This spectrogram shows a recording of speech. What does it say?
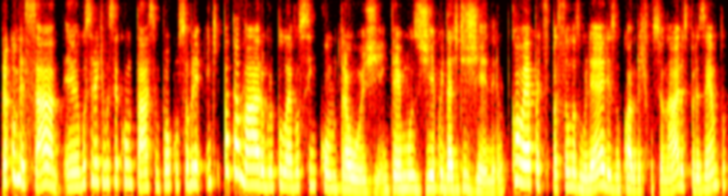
Para começar, eh, eu gostaria que você contasse um pouco sobre em que patamar o Grupo Level se encontra hoje, em termos de equidade de gênero. Qual é a participação das mulheres no quadro de funcionários, por exemplo,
